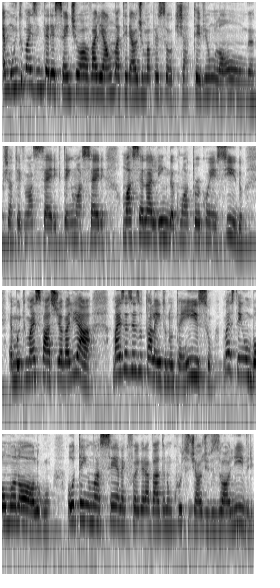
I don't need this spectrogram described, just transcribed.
é, muito mais interessante eu avaliar um material de uma pessoa que já teve um longa, que já teve uma série, que tem uma série, uma cena linda com um ator conhecido. É muito mais fácil de avaliar. Mas às vezes o talento não tem isso, mas tem um bom monólogo, ou tem uma cena que foi gravada num curso de audiovisual livre,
